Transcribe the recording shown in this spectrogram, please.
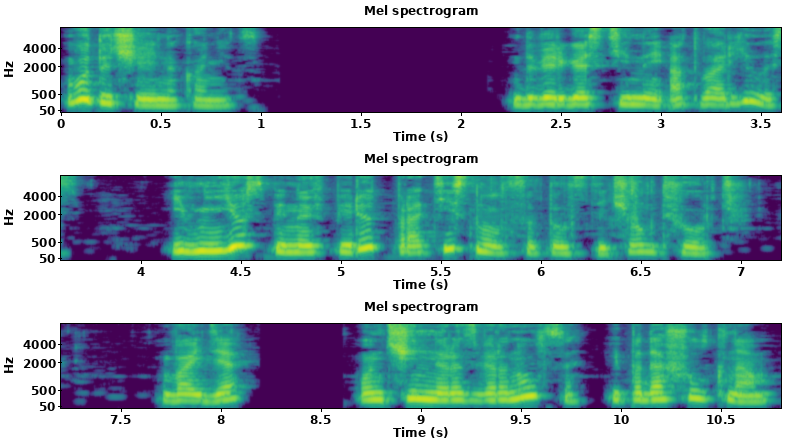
Вот и чай наконец. Дверь гостиной отворилась, и в нее спиной вперед протиснулся толстячок Джордж. Войдя, он чинно развернулся и подошел к нам,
